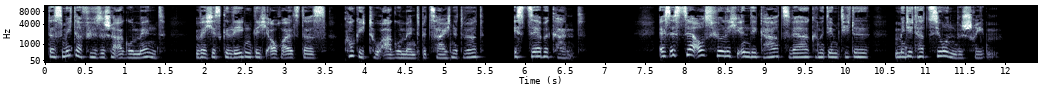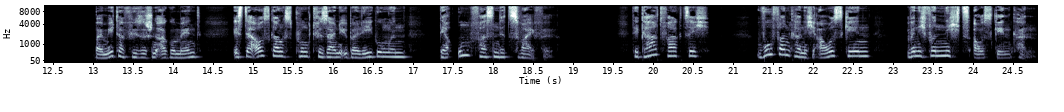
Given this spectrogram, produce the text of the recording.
Das metaphysische Argument, welches gelegentlich auch als das Cogito-Argument bezeichnet wird, ist sehr bekannt. Es ist sehr ausführlich in Descartes Werk mit dem Titel Meditation beschrieben. Beim metaphysischen Argument ist der Ausgangspunkt für seine Überlegungen der umfassende Zweifel. Descartes fragt sich, wovon kann ich ausgehen, wenn ich von nichts ausgehen kann?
